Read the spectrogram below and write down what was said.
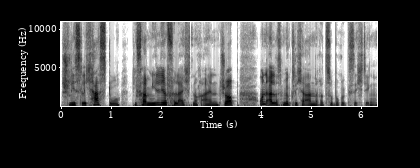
Schließlich hast du die Familie, vielleicht noch einen Job und alles mögliche andere zu berücksichtigen.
